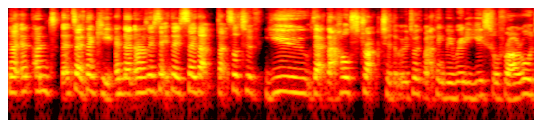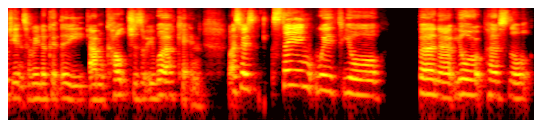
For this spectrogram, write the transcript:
And, and, so thank you. And then as I say, so that that sort of you that that whole structure that we were talking about, I think, would be really useful for our audience when we look at the um, cultures that we work in. But I suppose staying with your burnout, your personal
